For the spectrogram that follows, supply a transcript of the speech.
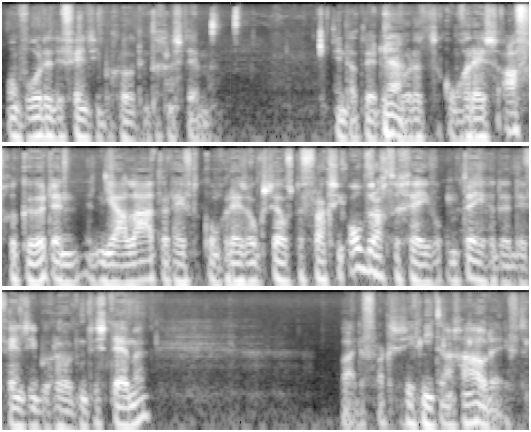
om voor de defensiebegroting te gaan stemmen. En dat werd door het congres afgekeurd. En een jaar later heeft het congres ook zelfs de fractie opdracht gegeven... om tegen de defensiebegroting te stemmen. Waar de fractie zich niet aan gehouden heeft.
